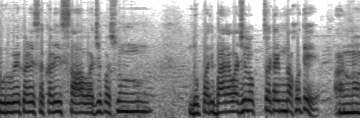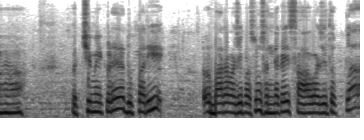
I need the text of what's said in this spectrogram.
पूर्वेकडे सकाळी सहा वाजेपासून दुपारी बारा वाजे लोकचा टाईम दाखवते आणि पश्चिमेकडे दुपारी बारा वाजेपासून संध्याकाळी सहा वाजे तकला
